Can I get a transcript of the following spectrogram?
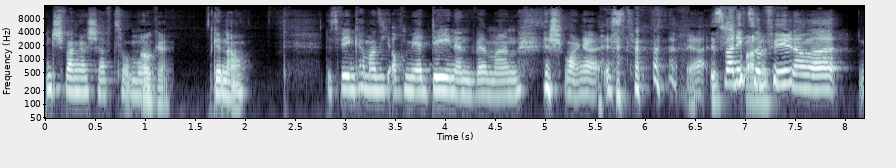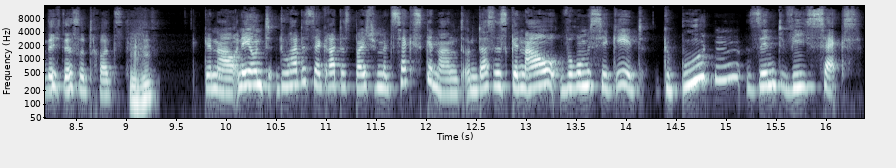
Ein Schwangerschaftshormon. Okay. Genau. Deswegen kann man sich auch mehr dehnen, wenn man schwanger ist. ja, ist, zwar nicht zu empfehlen, aber nichtsdestotrotz. Mhm. Genau. Nee, und du hattest ja gerade das Beispiel mit Sex genannt und das ist genau, worum es hier geht. Geburten sind wie Sex.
